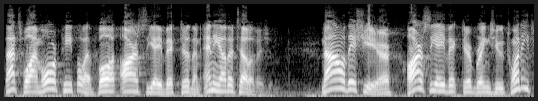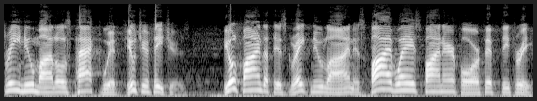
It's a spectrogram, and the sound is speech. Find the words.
That's why more people have bought RCA Victor than any other television. Now, this year, RCA Victor brings you 23 new models packed with future features. You'll find that this great new line is five ways finer for 53.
